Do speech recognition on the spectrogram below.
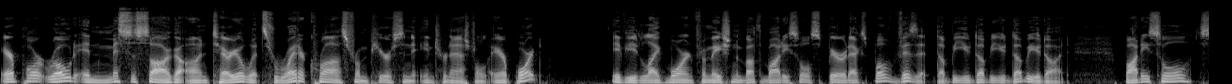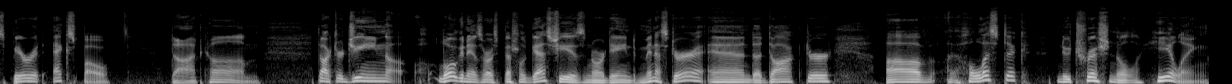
Airport Road in Mississauga, Ontario. It's right across from Pearson International Airport. If you'd like more information about the Body Soul Spirit Expo, visit www.bodysoulspiritexpo.com. Dr. Jean Logan is our special guest. She is an ordained minister and a doctor of holistic nutritional healing.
